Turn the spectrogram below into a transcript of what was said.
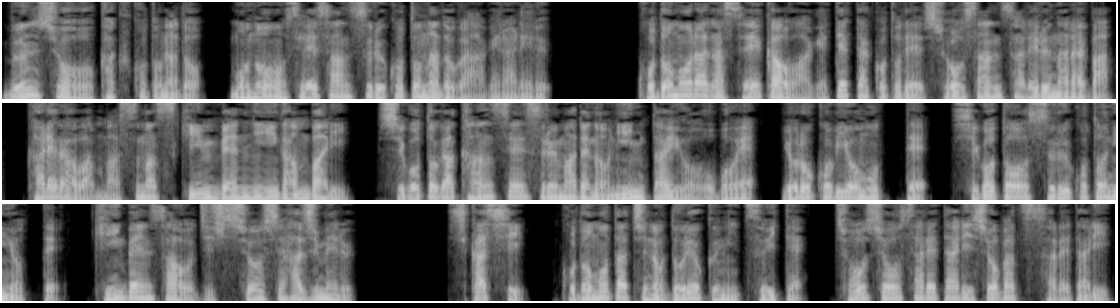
文章を書くことなど、物を生産することなどが挙げられる。子供らが成果を上げてたことで称賛されるならば、彼らはますます勤勉に頑張り、仕事が完成するまでの忍耐を覚え、喜びを持って仕事をすることによって、勤勉さを実証し始める。しかし、子供たちの努力について、嘲笑されたり処罰されたり、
